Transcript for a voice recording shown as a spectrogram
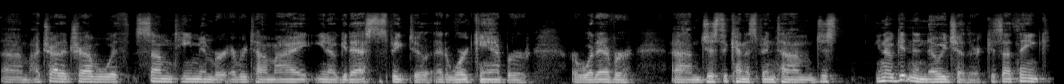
Um, I try to travel with some team member every time I, you know, get asked to speak to at a WordCamp or or whatever, um, just to kind of spend time, just you know, getting to know each other. Because I think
